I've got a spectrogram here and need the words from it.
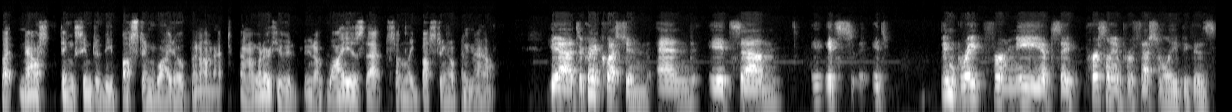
but now things seem to be busting wide open on it. And I wonder if you could, you know, why is that suddenly busting open now? Yeah, it's a great question, and it's um, it's it's been great for me, I have to say, personally and professionally, because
